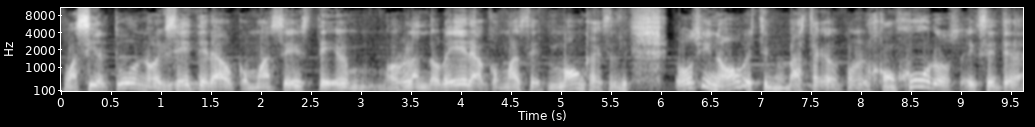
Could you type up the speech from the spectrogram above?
como hacía el Tuno, etcétera, o como hace este Orlando Vera, o como hace Monja, etcétera. O si no, este, basta con los conjuros, etcétera.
